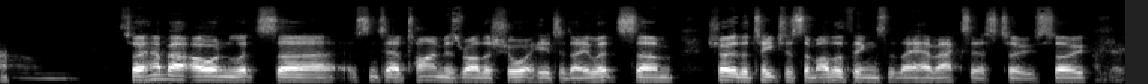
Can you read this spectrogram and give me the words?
um, so how about Owen? Let's uh, since our time is rather short here today, let's um, show the teachers some other things that they have access to. So, okay.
